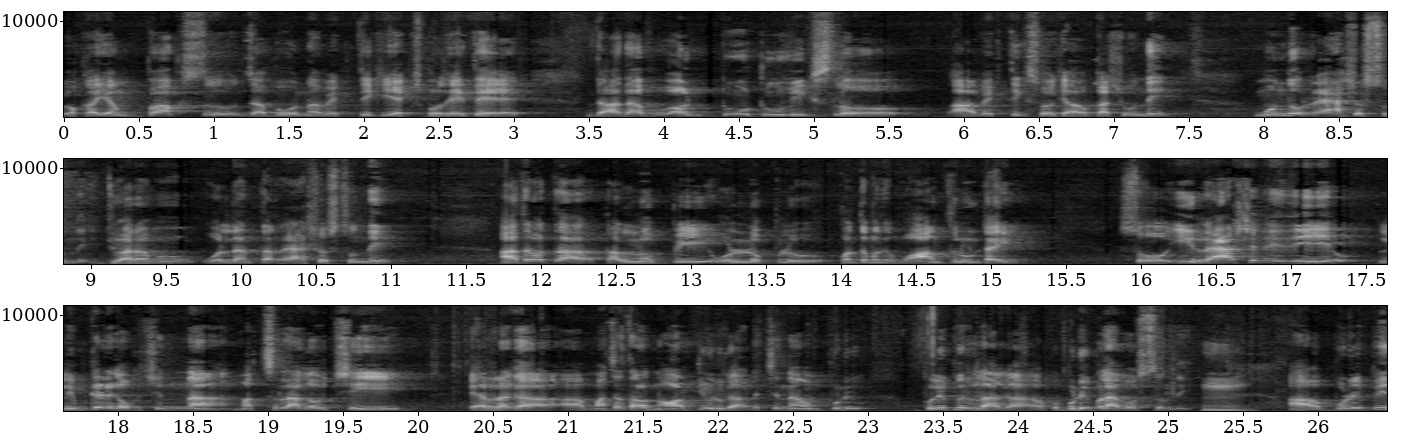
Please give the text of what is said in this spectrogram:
ఒక ఎంపాక్స్ జబ్బు ఉన్న వ్యక్తికి ఎక్స్పోజ్ అయితే దాదాపు వన్ టు టూ వీక్స్లో ఆ వ్యక్తికి సోకే అవకాశం ఉంది. ముందు ర్యాష్ వస్తుంది. జ్వరము ఒళ్ళంతా ర్యాష్ వస్తుంది. ఆ తర్వాత తలనొప్పి ఒళ్ళు నొప్పులు కొంతమంది వాంతులు ఉంటాయి. సో ఈ ర్యాష్ అనేది లిమిటెడ్గా ఒక చిన్న మచ్చలాగా వచ్చి ఎర్రగా ఆ మచ్చ తర్వాత నాట్యూల్గా అంటే చిన్న పుడి పులిపిరిలాగా ఒక బుడిపిలాగా వస్తుంది. ఆ బుడిపి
